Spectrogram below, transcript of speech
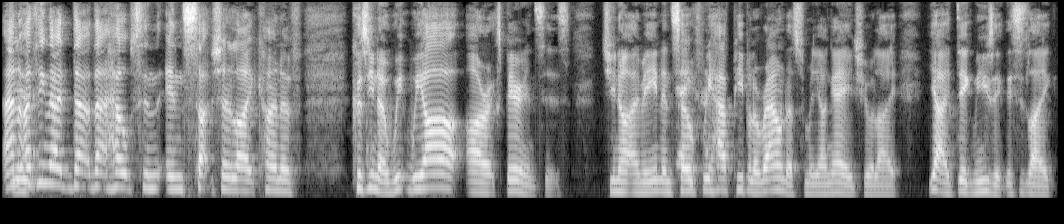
And Yeah. I think that, that that helps in in such a like kind of because you know we we are our experiences. Do you know what I mean? And so if we have people around us from a young age who are like, "Yeah, I dig music. This is like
